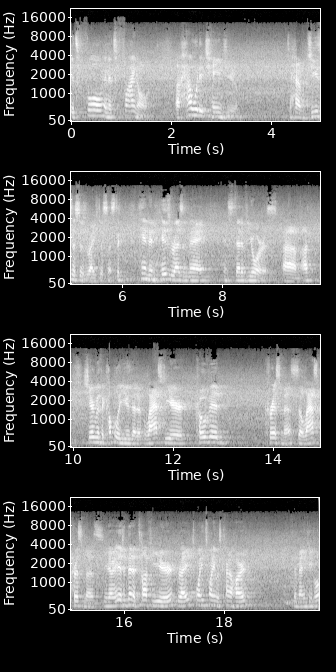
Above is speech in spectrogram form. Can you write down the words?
It's full and it's final. Uh, how would it change you to have Jesus' righteousness, to hand in his resume instead of yours? Um, shared with a couple of you that last year, COVID Christmas, so last Christmas, you know, it had been a tough year, right? 2020 was kind of hard for many people.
